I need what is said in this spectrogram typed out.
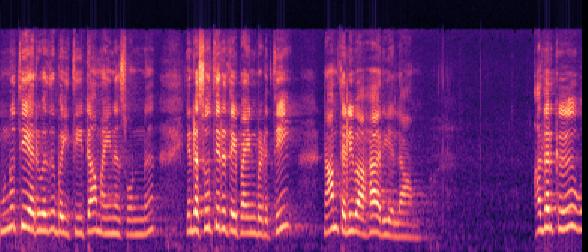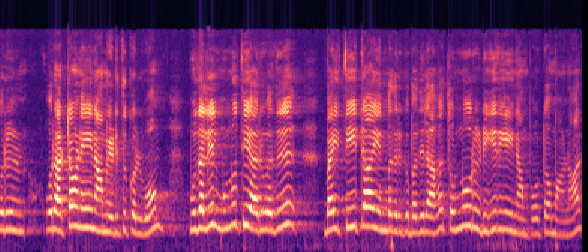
முந்நூற்றி அறுபது பை தீட்டா மைனஸ் ஒன்று என்ற சூத்திரத்தை பயன்படுத்தி நாம் தெளிவாக அறியலாம். அதற்கு ஒரு ஒரு அட்டவணையை நாம் எடுத்துக்கொள்வோம். முதலில் முந்நூற்றி அறுபது பை தீட்டா என்பதற்கு பதிலாக தொண்ணூறு டிகிரியை நாம் போட்டோமானால்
